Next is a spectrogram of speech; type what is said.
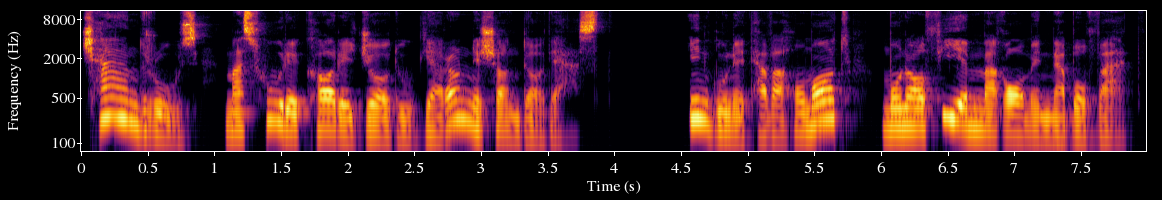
چند روز مسهور کار جادوگران نشان داده است. این گونه توهمات منافی مقام نبوت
